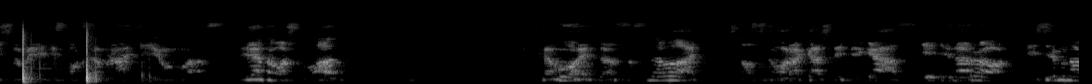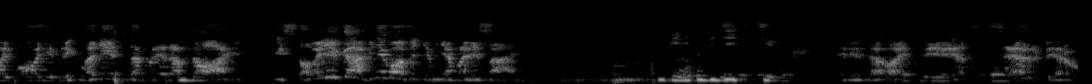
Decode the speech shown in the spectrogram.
чтобы я не смог забрать ее у вас. И это ваш план? Каково это осознавать, что скоро каждый пегас, единорог и земной пони преклонится предо мной, и что вы никак не можете мне помешать? Тебе не победить, Тирк. Передавай привет Серберу.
